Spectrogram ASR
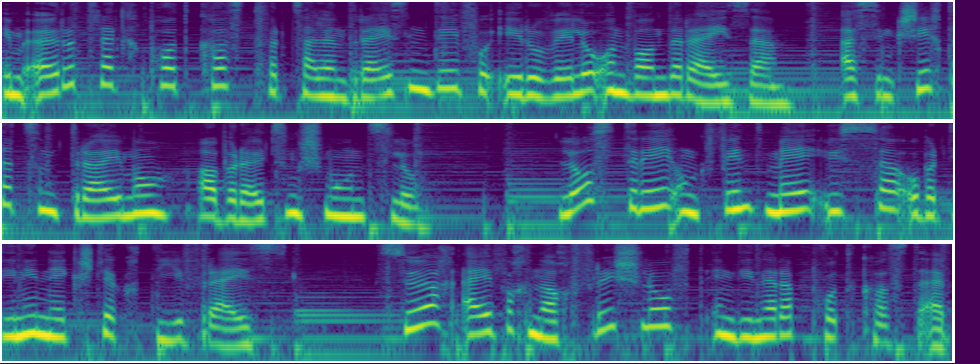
Im Eurotrack-Podcast erzählen Reisende von ihrer Velo- und Wanderreisen. Es sind Geschichten zum Träumen, aber auch zum Schmunzeln. Los dreh und find mehr Wissen über deine nächste Aktivreise. Such einfach nach Frischluft in deiner Podcast-App.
